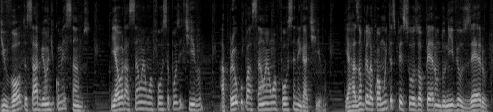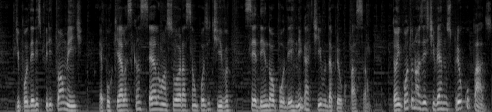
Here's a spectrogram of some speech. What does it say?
de volta, sabe, onde começamos. E a oração é uma força positiva, a preocupação é uma força negativa. E a razão pela qual muitas pessoas operam do nível zero de poder espiritualmente é porque elas cancelam a sua oração positiva, cedendo ao poder negativo da preocupação. Então, enquanto nós estivermos preocupados,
